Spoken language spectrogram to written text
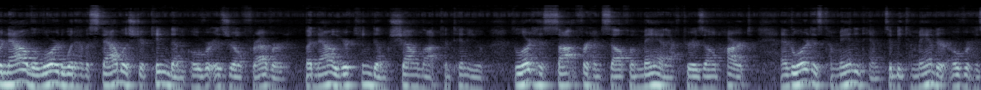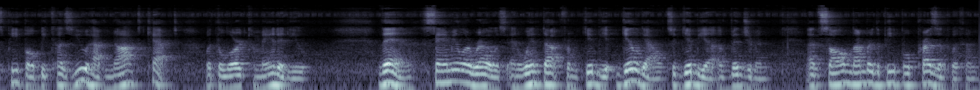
for now the Lord would have established your kingdom over Israel forever, but now your kingdom shall not continue. The Lord has sought for himself a man after his own heart, and the Lord has commanded him to be commander over his people, because you have not kept what the Lord commanded you. Then Samuel arose and went up from Gilgal to Gibeah of Benjamin, and Saul numbered the people present with him,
